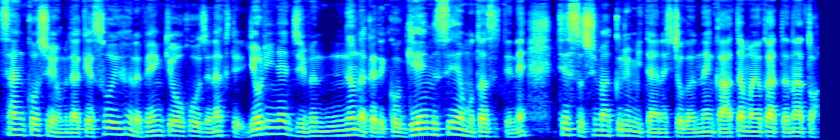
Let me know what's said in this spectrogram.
参考書読むだけ、そういう風な勉強法じゃなくて、よりね、自分の中でこうゲーム性を持たせてね、テストしまくるみたいな人がなんか頭良かったなと、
